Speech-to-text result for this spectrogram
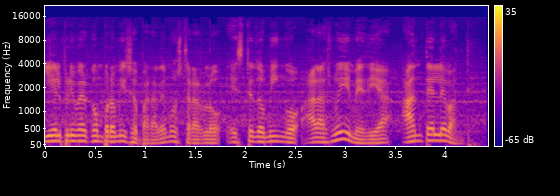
y el primer compromiso para demostrarlo este domingo a las 9 y media ante el Levante.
